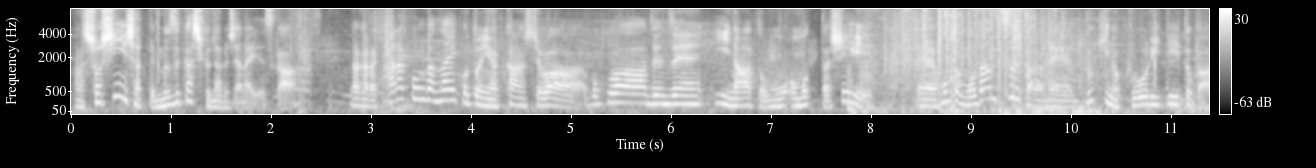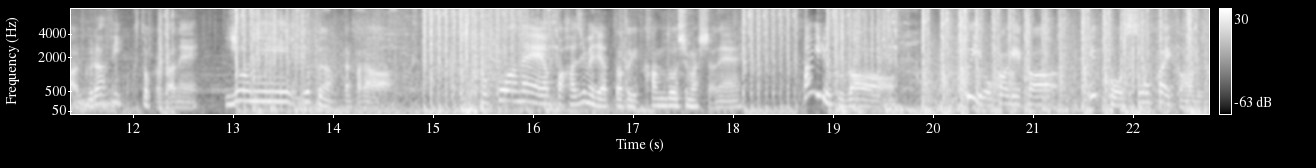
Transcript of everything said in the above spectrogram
あの、初心者って難しくなるじゃないですか。だから、キャラコンがないことに関しては、僕は全然いいなと思思ったし、えー、ほんとモダン2からね、武器のクオリティとか、グラフィックとかがね、非常に良くなったから、こはね、やっぱ初めてやった時感動しましたね。体力が低いおかげか、結構爽快感あるな。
